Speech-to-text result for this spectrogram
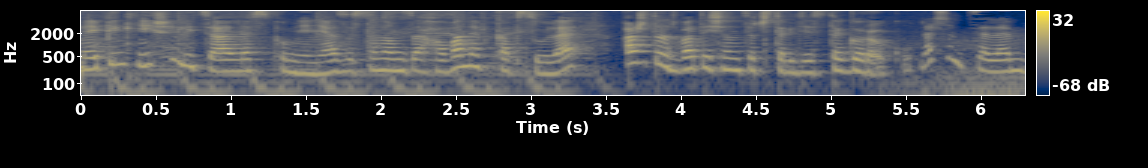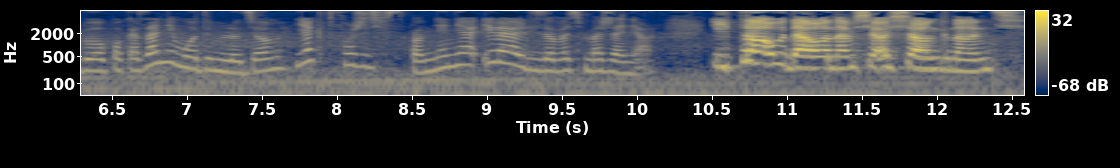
Najpiękniejsze licealne wspomnienia zostaną zachowane w kapsule aż do 2040 roku. Naszym celem było pokazanie młodym ludziom, jak tworzyć wspomnienia i realizować marzenia. I to udało nam się osiągnąć!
